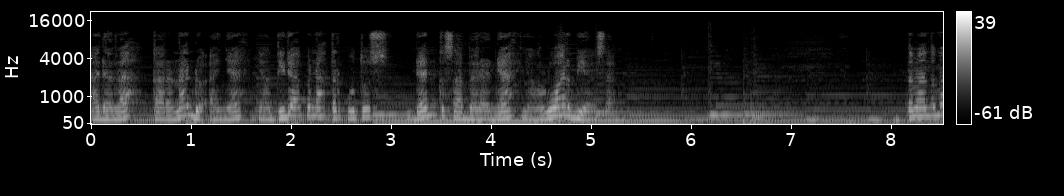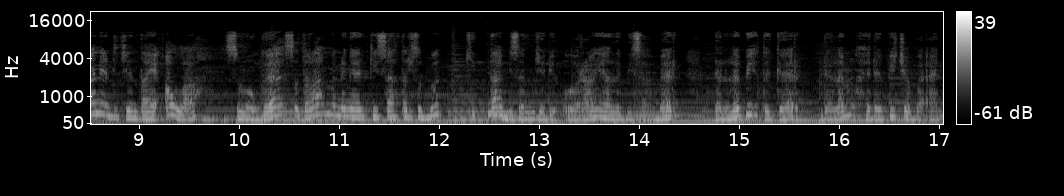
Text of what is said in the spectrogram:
adalah karena doanya yang tidak pernah terputus dan kesabarannya yang luar biasa. Teman-teman yang dicintai Allah, semoga setelah mendengar kisah tersebut, kita bisa menjadi orang yang lebih sabar dan lebih tegar dalam menghadapi cobaan.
